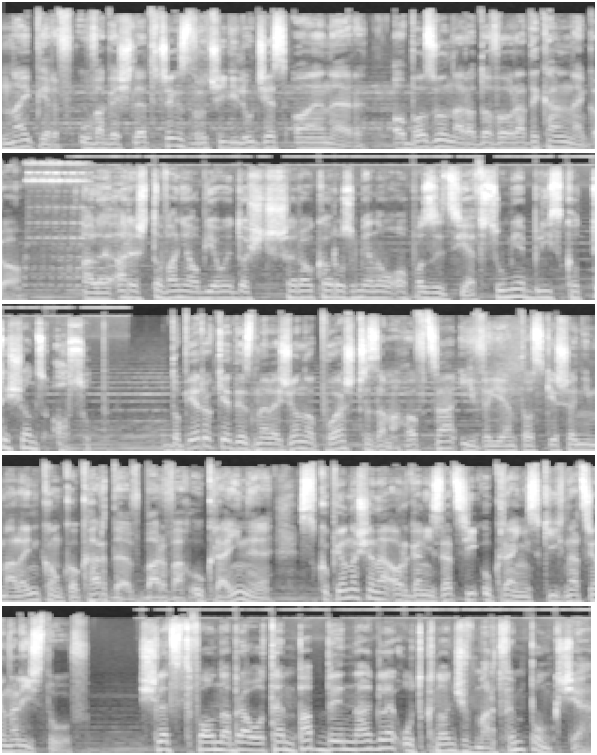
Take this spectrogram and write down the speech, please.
Najpierw uwagę śledczych zwrócili ludzie z ONR, obozu narodowo-radykalnego. Ale aresztowania objęły dość szeroko rozumianą opozycję, w sumie blisko tysiąc osób. Dopiero kiedy znaleziono płaszcz zamachowca i wyjęto z kieszeni maleńką kokardę w barwach Ukrainy, skupiono się na organizacji ukraińskich nacjonalistów. Śledztwo nabrało tempa, by nagle utknąć w martwym punkcie.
